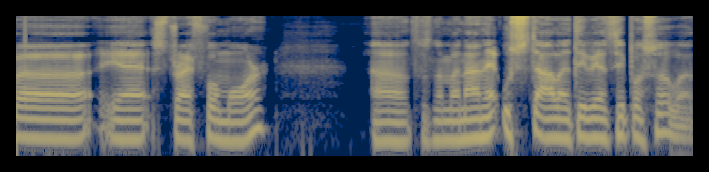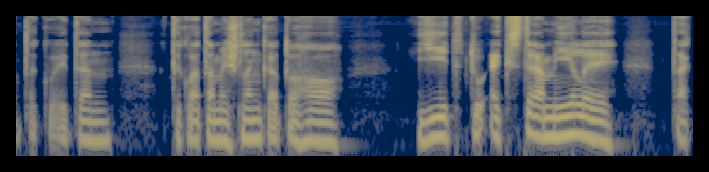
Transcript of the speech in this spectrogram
eh, je strive for more. A to znamená neustále ty věci posouvat. Takový ten, taková ta myšlenka toho jít tu extra míly, tak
